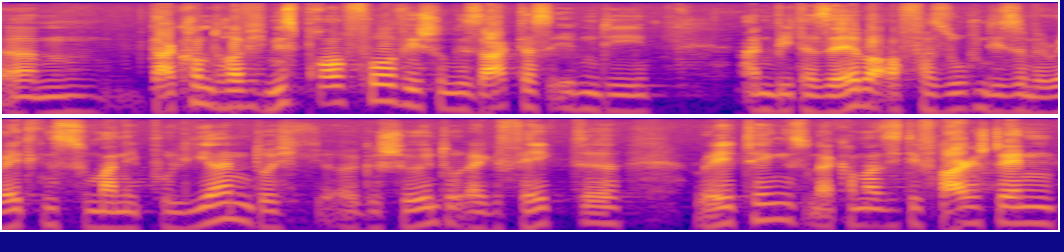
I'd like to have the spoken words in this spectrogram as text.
Ähm, da kommt häufig Missbrauch vor, wie schon gesagt, dass eben die Anbieter selber auch versuchen, diese Ratings zu manipulieren durch äh, geschönte oder gefakte Ratings. Und da kann man sich die Frage stellen,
